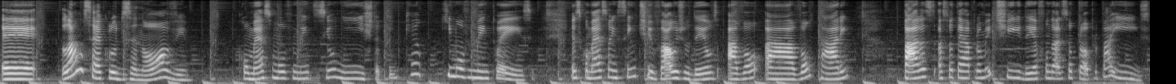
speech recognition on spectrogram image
É, lá no século XIX começa um movimento sionista. Que, que, que movimento é esse? Eles começam a incentivar os judeus a, vo a voltarem para a sua terra prometida e a fundar seu próprio país.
